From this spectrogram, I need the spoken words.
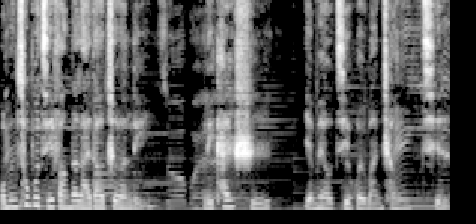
我们猝不及防的来到这里，离开时也没有机会完成一切。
